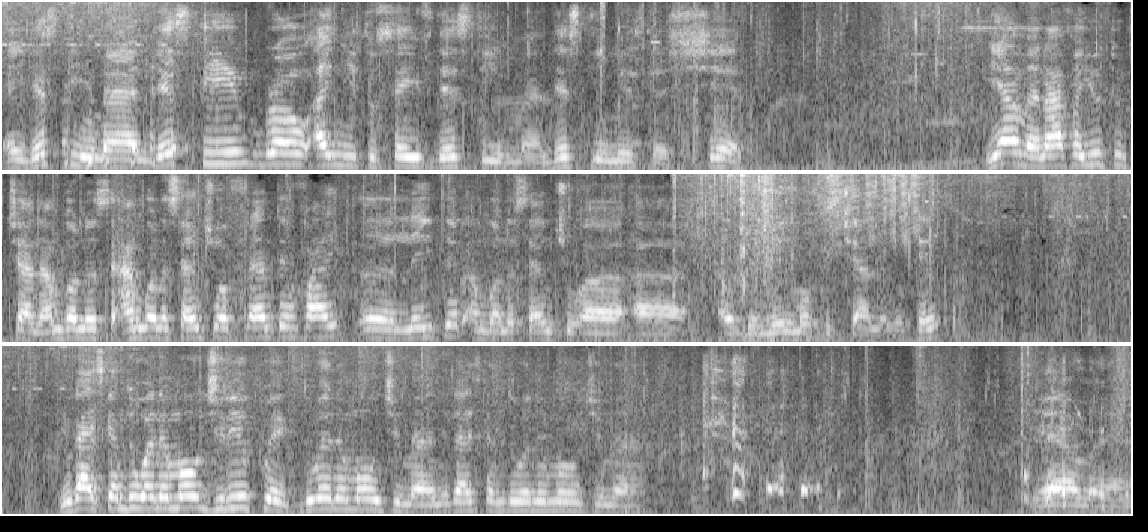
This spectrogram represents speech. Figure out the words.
Hey, this team, man, this team, bro, I need to save this team, man. This team is the shit. Yeah, man, I have a YouTube channel. I'm gonna I'm gonna send you a friend invite uh, later. I'm gonna send you uh, uh, uh, the name of the channel, okay? You guys can do an emoji real quick. Do an emoji, man. You guys can do an emoji, man. yeah, man.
